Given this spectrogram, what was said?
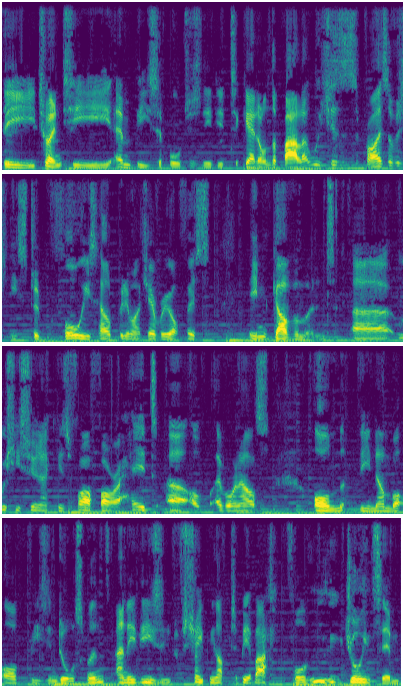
the 20 MP supporters needed to get on the ballot, which is a surprise. Obviously, he stood before. He's held pretty much every office in government. Uh, Rishi Sunak is far, far ahead uh, of everyone else on the number of these endorsements, and it is shaping up to be a battle for who, joins him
